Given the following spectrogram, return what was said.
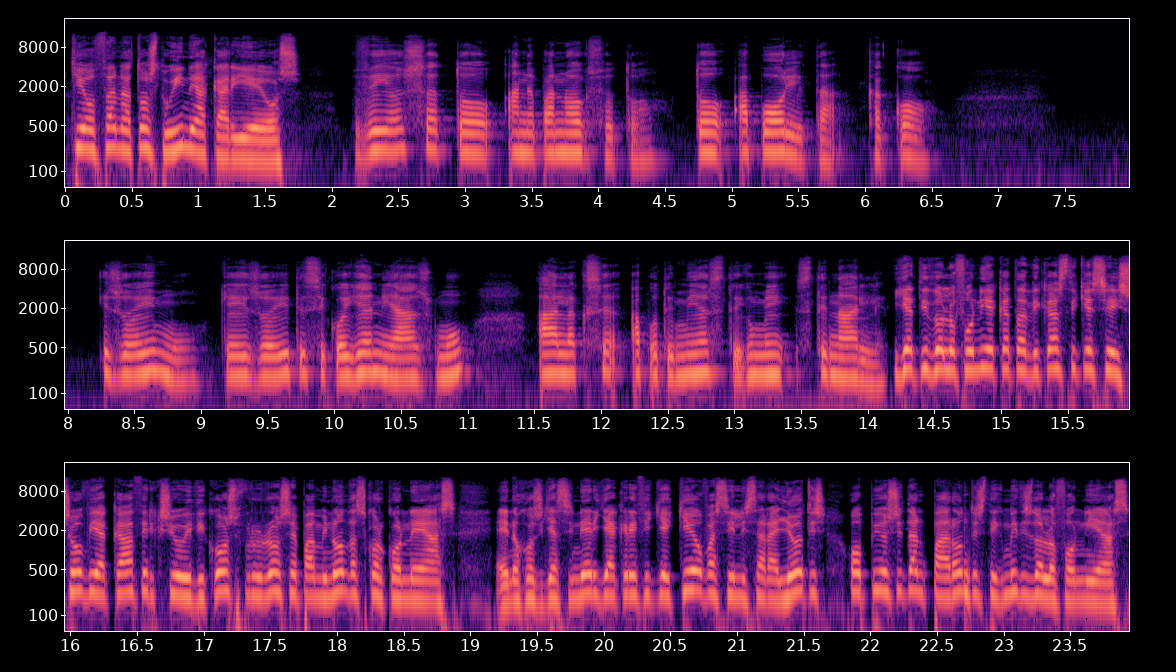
και ο θάνατός του είναι ακαριαίος. Βίωσα το ανεπανόρθωτο, το απόλυτα κακό. Η ζωή μου και η ζωή της οικογένειάς μου άλλαξε από τη μία στιγμή στην άλλη. Για τη δολοφονία καταδικάστηκε σε ισόβια κάθυρξη ο ειδικός φρουρός Επαμινώντα Κορκονέας. Ένοχος για συνέργεια κρίθηκε και ο Βασίλης Σαραλιώτης, ο οποίος ήταν παρόν τη στιγμή της δολοφονίας.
